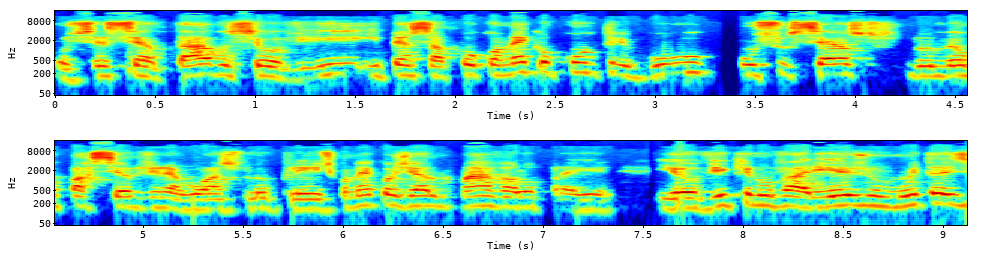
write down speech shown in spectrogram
Você sentar, você ouvir e pensar, pô, como é que eu contribuo com o sucesso do meu parceiro de negócio, do meu cliente? Como é que eu gero mais valor para ele? E eu vi que no varejo, muitas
